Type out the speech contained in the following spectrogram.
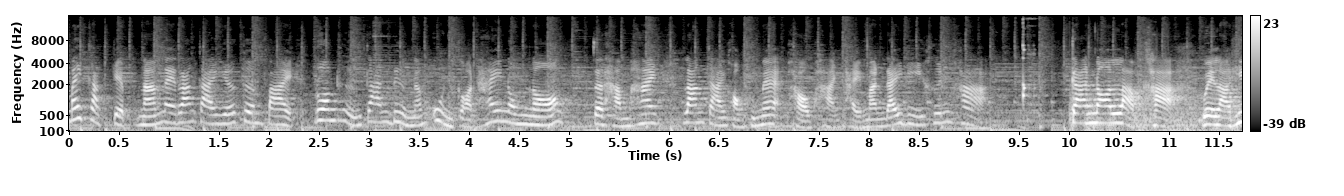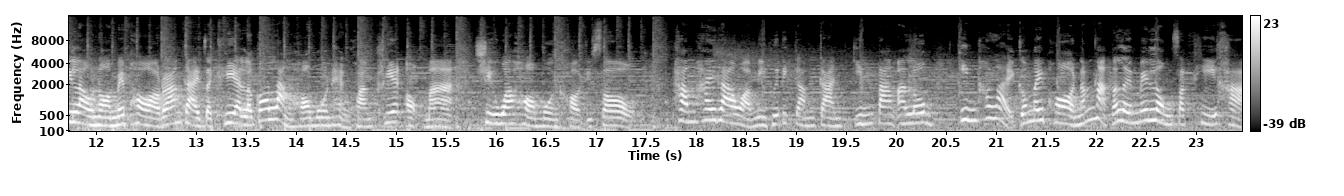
ไม่กักเก็บน้ำในร่างกายเยอะเกินไป รวมถึงการดื่มน้ำอุ่นก่อนให้นมน้อง จะทำให้ร่างกายของคุณแม่เผาผลาญไขมันได้ดีขึ้นค่ะ การนอนหลับค่ะ เวลาที่เรานอนไม่พอร่างกายจะเครียด แล้วก็หลั่งฮอร์โมนแห่งความเครียดออกมา ชื่อว่าฮอร์โมนคอร์ติซอลทำให้เราอะมีพฤติกรรมการกินตามอารมณ์ กินเท่าไหร่ก็ไม่พอน้ำหนักก็เลยไม่ลงสักทีค่ะ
